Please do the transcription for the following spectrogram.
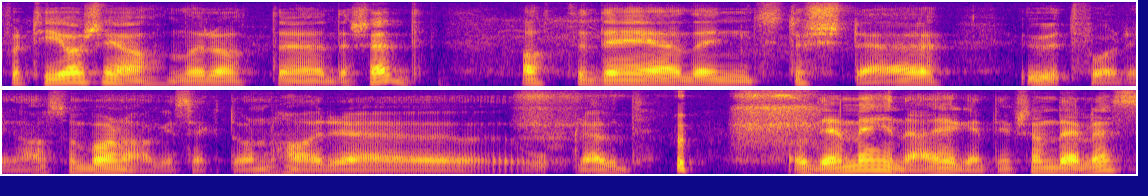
for ti år siden, når eh, det skjedde, at det er den største utfordringa som barnehagesektoren har uh, opplevd. Og det mener jeg egentlig fremdeles.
